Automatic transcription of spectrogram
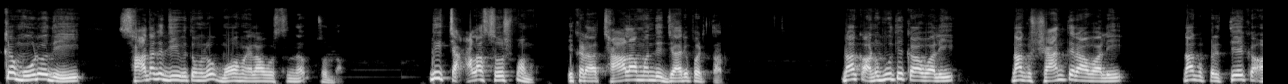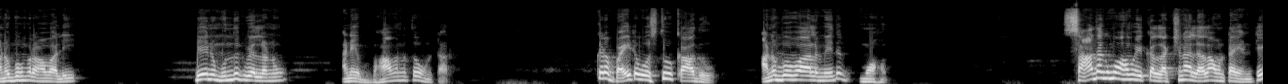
ఇక మూడోది సాధక జీవితంలో మోహం ఎలా వస్తుందో చూద్దాం. ఇది చాలా సూక్ష్మం. ఇక్కడ చాలామంది జారి పడతారు నాకు అనుభూతి కావాలి నాకు శాంతి రావాలి నాకు ప్రత్యేక అనుభవం రావాలి నేను ముందుకు వెళ్ళను అనే భావనతో ఉంటారు. ఇక్కడ బయట వస్తువు కాదు. అనుభవాల మీద మోహం. సాధక మోహం యొక్క లక్షణాలు ఎలా ఉంటాయంటే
